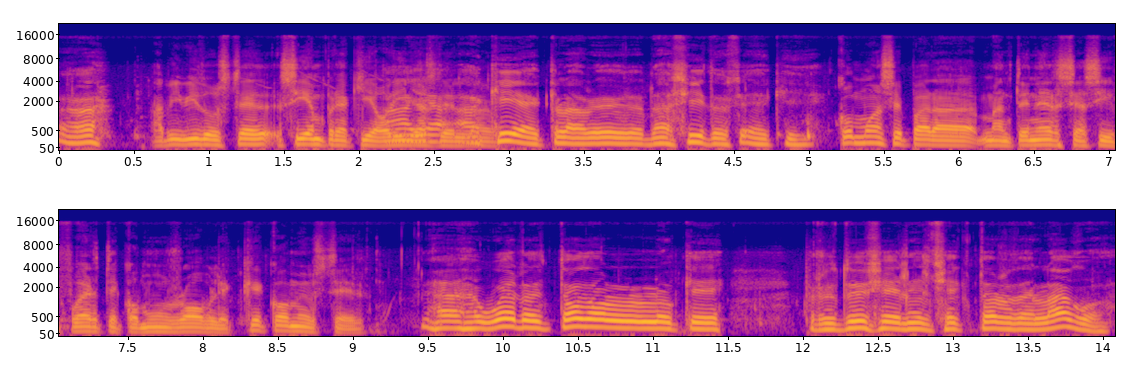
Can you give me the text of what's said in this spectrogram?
Ah, ¿Ha vivido usted siempre aquí a orillas ah, ya, del lago? Aquí, eh, claro, he nacido aquí. ¿Cómo hace para mantenerse así fuerte como un roble? ¿Qué come usted? Ah, bueno, todo lo que produce en el sector del lago.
